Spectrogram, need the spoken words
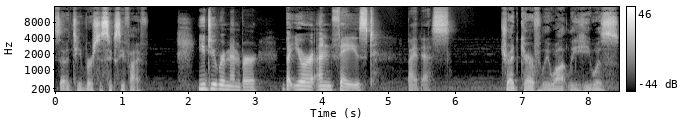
17 verses 65. You do remember, but you're unfazed by this. Tread carefully, Watley. He was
